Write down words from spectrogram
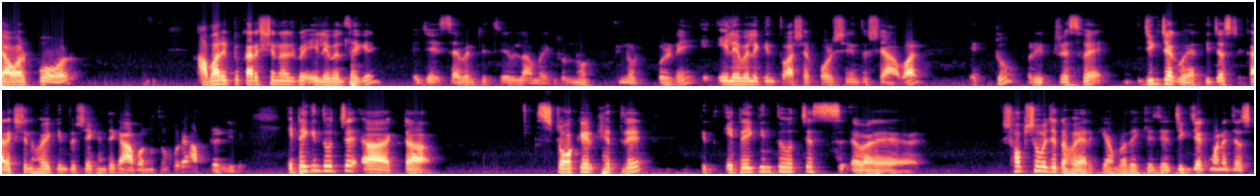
যাওয়ার পর আবার একটু কারেকশন আসবে এই লেভেল থেকে। এই যে সেভেন্টি থ্রি লেভেলে আমরা একটু নোট নোট করে নিই। এই লেভেলে কিন্তু আসার পর সে কিন্তু সে আবার একটু রিট্রেস হয়ে জিগজাগ হয়ে আর কি জাস্ট কারেকশন হয়ে কিন্তু সেখান থেকে আবার নতুন করে আপডেট নেবে। এটাই কিন্তু হচ্ছে একটা স্টকের ক্ষেত্রে এটাই কিন্তু হচ্ছে মানে সবসময় যেটা হয় আর কি আমরা দেখলে যে জিগজ্যাগ মানে জাস্ট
